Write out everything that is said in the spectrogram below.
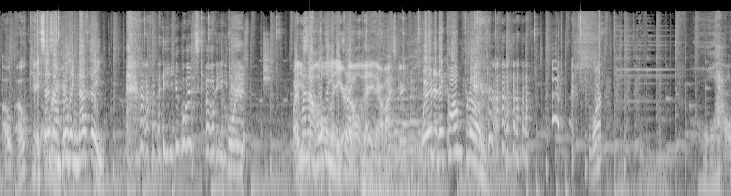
oh, okay. It says I'm here. holding nothing. What's going on? Why am I not holding anything? You're not holding anything on my screen. Where did it come from? What? Wow.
